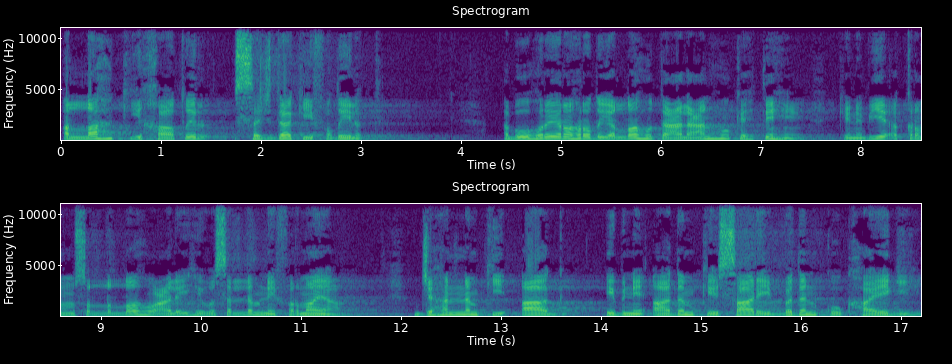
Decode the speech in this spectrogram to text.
اللہ کی خاطر سجدہ کی فضیلت۔ ابو رضی اللہ تعالی عنہ کہتے ہیں کہ نبی اکرم صلی اللہ علیہ وسلم نے فرمایا، جہنم کی آگ ابن آدم کے سارے بدن کو کھائے گی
